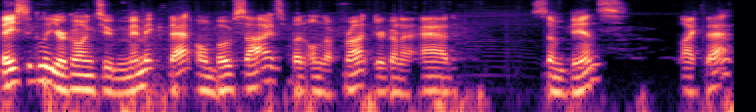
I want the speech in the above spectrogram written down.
basically you're going to mimic that on both sides, but on the front you're going to add some bends like that.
